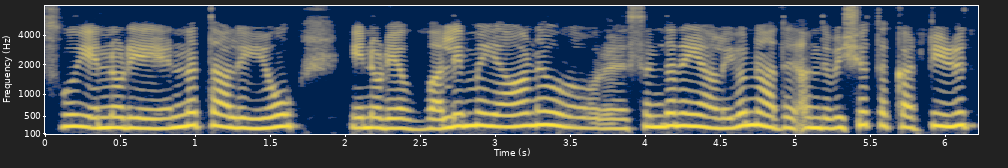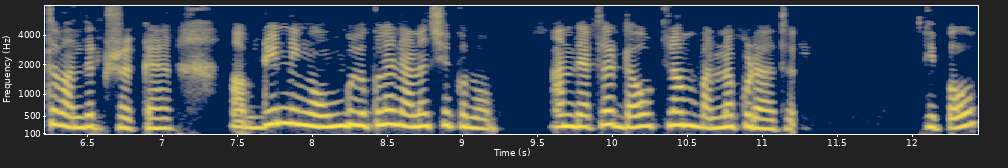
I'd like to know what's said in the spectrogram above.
ஸோ என்னுடைய எண்ணத்தாலேயும் என்னுடைய வலிமையான ஒரு சிந்தனையாலையும் நான் அது அந்த விஷயத்த கட்டி இழுத்து வந்துட்டுருக்கேன். அப்படின்னு நீங்க உங்களுக்குள்ள நினச்சிக்கணும் அந்த இடத்துல டவுட்லாம் பண்ணக்கூடாது. இப்போ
